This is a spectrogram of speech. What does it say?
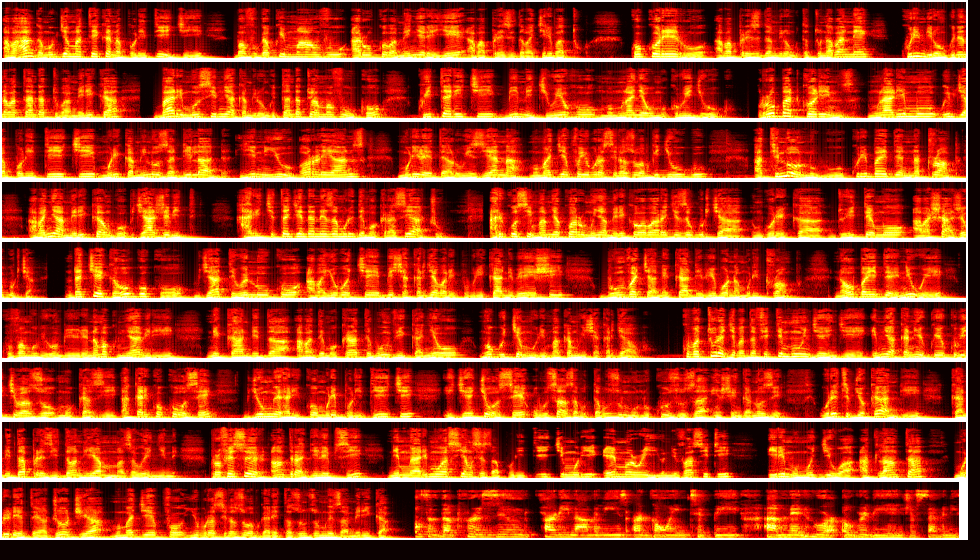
Abahanga mu by'amateka na politiki bavuga ko impamvu ari uko bamenyereye abaperezida bakiri bato. Koko rero abaperezida mirongo itatu na bane kuri mirongo ine na batandatu b'amerika bari munsi y'imyaka mirongo itandatu y'amavuko ku itariki bimikiweho mu mwanya w'umukuru w'igihugu. Robert collins mwarimu w'ibya politiki muri kaminuza dillard y'i new orleans muri leta ya louisiana mu majyepfo y'uburasirazuba bw'igihugu ati none ubu kuri biden na trump abanyamerika ngo byaje bite? Hari ikitagenda neza muri demokarasi yacu? Ariko si impamya ko hari umunyamerika waba warageze gutya ngo reka duhitemo abashaje gutya. Ndakeka ahubwo ko byatewe n'uko abayoboke b'ishyaka ry'abarepubulikani benshi bumva cyane kandi bibona muri trump. Naho biden we kuva mu bihumbi bibiri na makumyabiri ni kandida abademokarate bumvikanyeho nko gukemura impaka mu ishyaka ryabo. Ku baturage badafite impungenge imyaka ntikwiye kuba ikibazo mu kazi. Ako ari ko kose by'umwihariko muri politiki igihe cyose ubusaza butabuza umuntu kuzuza inshingano ze. Uretse ibyo kandi kandida perezida ntiyamamaza wenyine. Professeur andra gilepsi ni mwarimu wa siyanse za politiki muri emory university iri mu mujyi wa atlanta muri leta ya georgia mu majyepfo y'uburasirazuba bwa leta zunze ubumwe za amerika.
